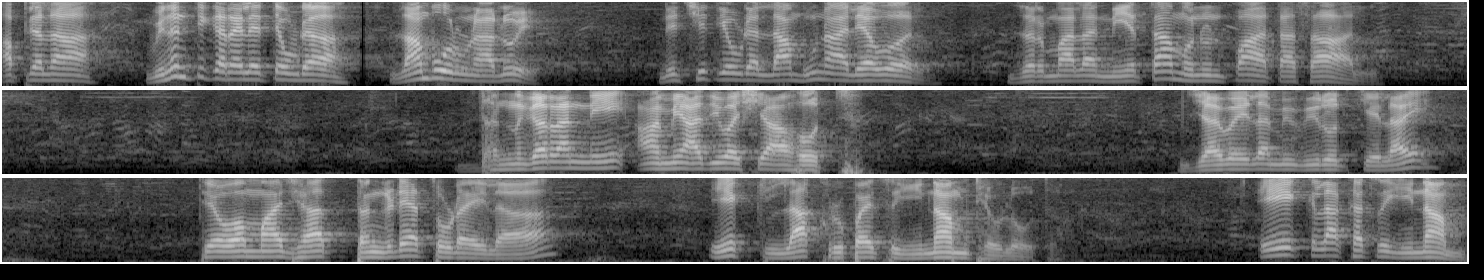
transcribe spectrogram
आपल्याला विनंती करायला तेवढ्या लांबवरून आलो आहे निश्चित एवढ्या लांबून आल्यावर जर मला नेता म्हणून पाहत असाल धनगरांनी आम्ही आदिवासी आहोत. ज्या वेळेला मी विरोध केलाय तेव्हा माझ्या तंगड्या तोडायला एक लाख रुपयाचं इनाम ठेवलं होतं. एक लाखाचं इनाम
